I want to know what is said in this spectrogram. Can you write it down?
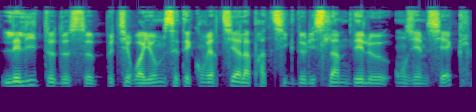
L'élite de ce petit royaume s'était convertie à la pratique de l'islam dès le XIe siècle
